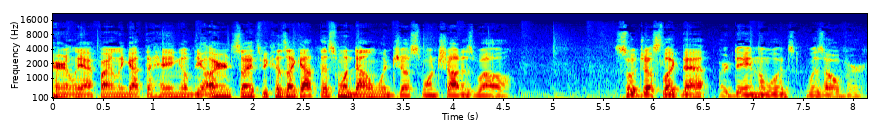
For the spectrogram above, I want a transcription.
Apparently I finally got the hang of the iron sights because I got this one down with just one shot as well. So just like that, our day in the woods was over.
